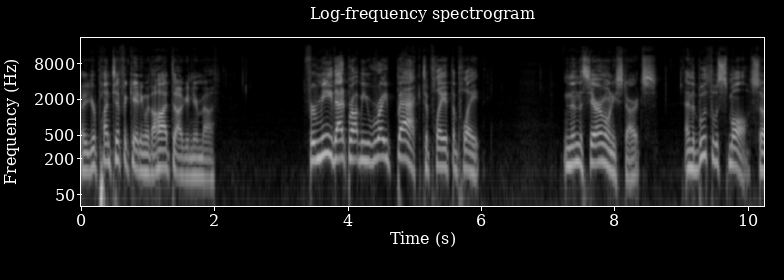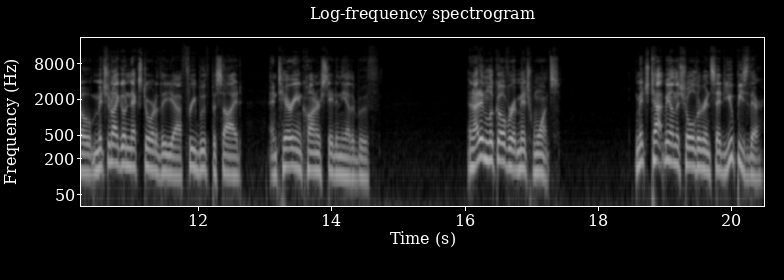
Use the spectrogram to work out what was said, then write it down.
Uh, You're pontificating with a hot dog in your mouth. For me, that brought me right back to play at the plate. And then the ceremony starts, and the booth was small, so Mitch and I go next door to the uh, free booth beside, and Terry and Connor stayed in the other booth. And I didn't look over at Mitch once. Mitch tapped me on the shoulder and said, Youppi's there.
